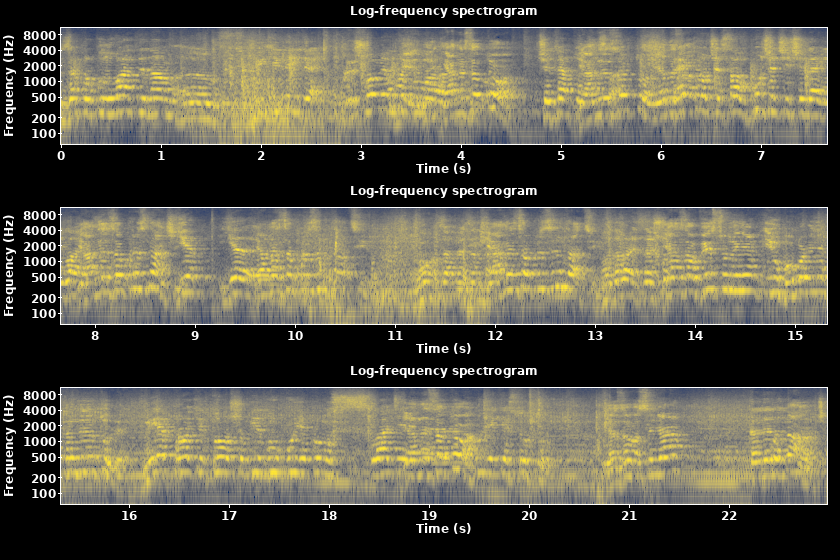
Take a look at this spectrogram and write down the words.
запропонувати нам е, вихідний день. Що ми можемо? Я не за то. Четвертого Я не числа. за то, я не за- Третього числа в Бучачі чи він Я не за призначення. Є, є, Я е, не за презентацію. ну, за презентацію. Я не за презентацію. Ну давай, за що? Я за висунення і обговорення кандидатури. Ми проти того, щоб він був в будь-якому складі Я не за е, то. будь-яких структур. Я за Василя Кандидатури. Богдановича.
